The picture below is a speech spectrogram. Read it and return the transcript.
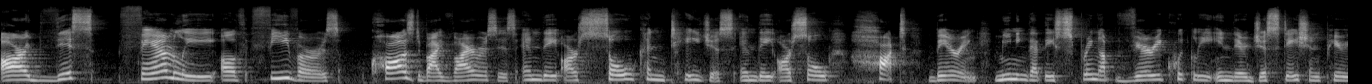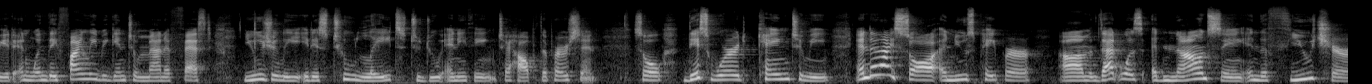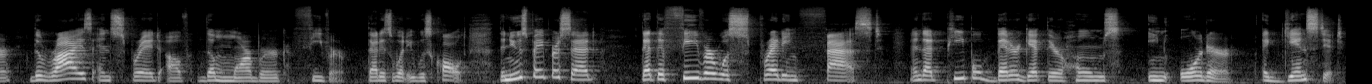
are this family of fevers caused by viruses and they are so contagious and they are so hot bearing, meaning that they spring up very quickly in their gestation period. And when they finally begin to manifest, usually it is too late to do anything to help the person. So this word came to me, and then I saw a newspaper um, that was announcing in the future the rise and spread of the Marburg fever. That is what it was called. The newspaper said that the fever was spreading fast and that people better get their homes in order against it.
